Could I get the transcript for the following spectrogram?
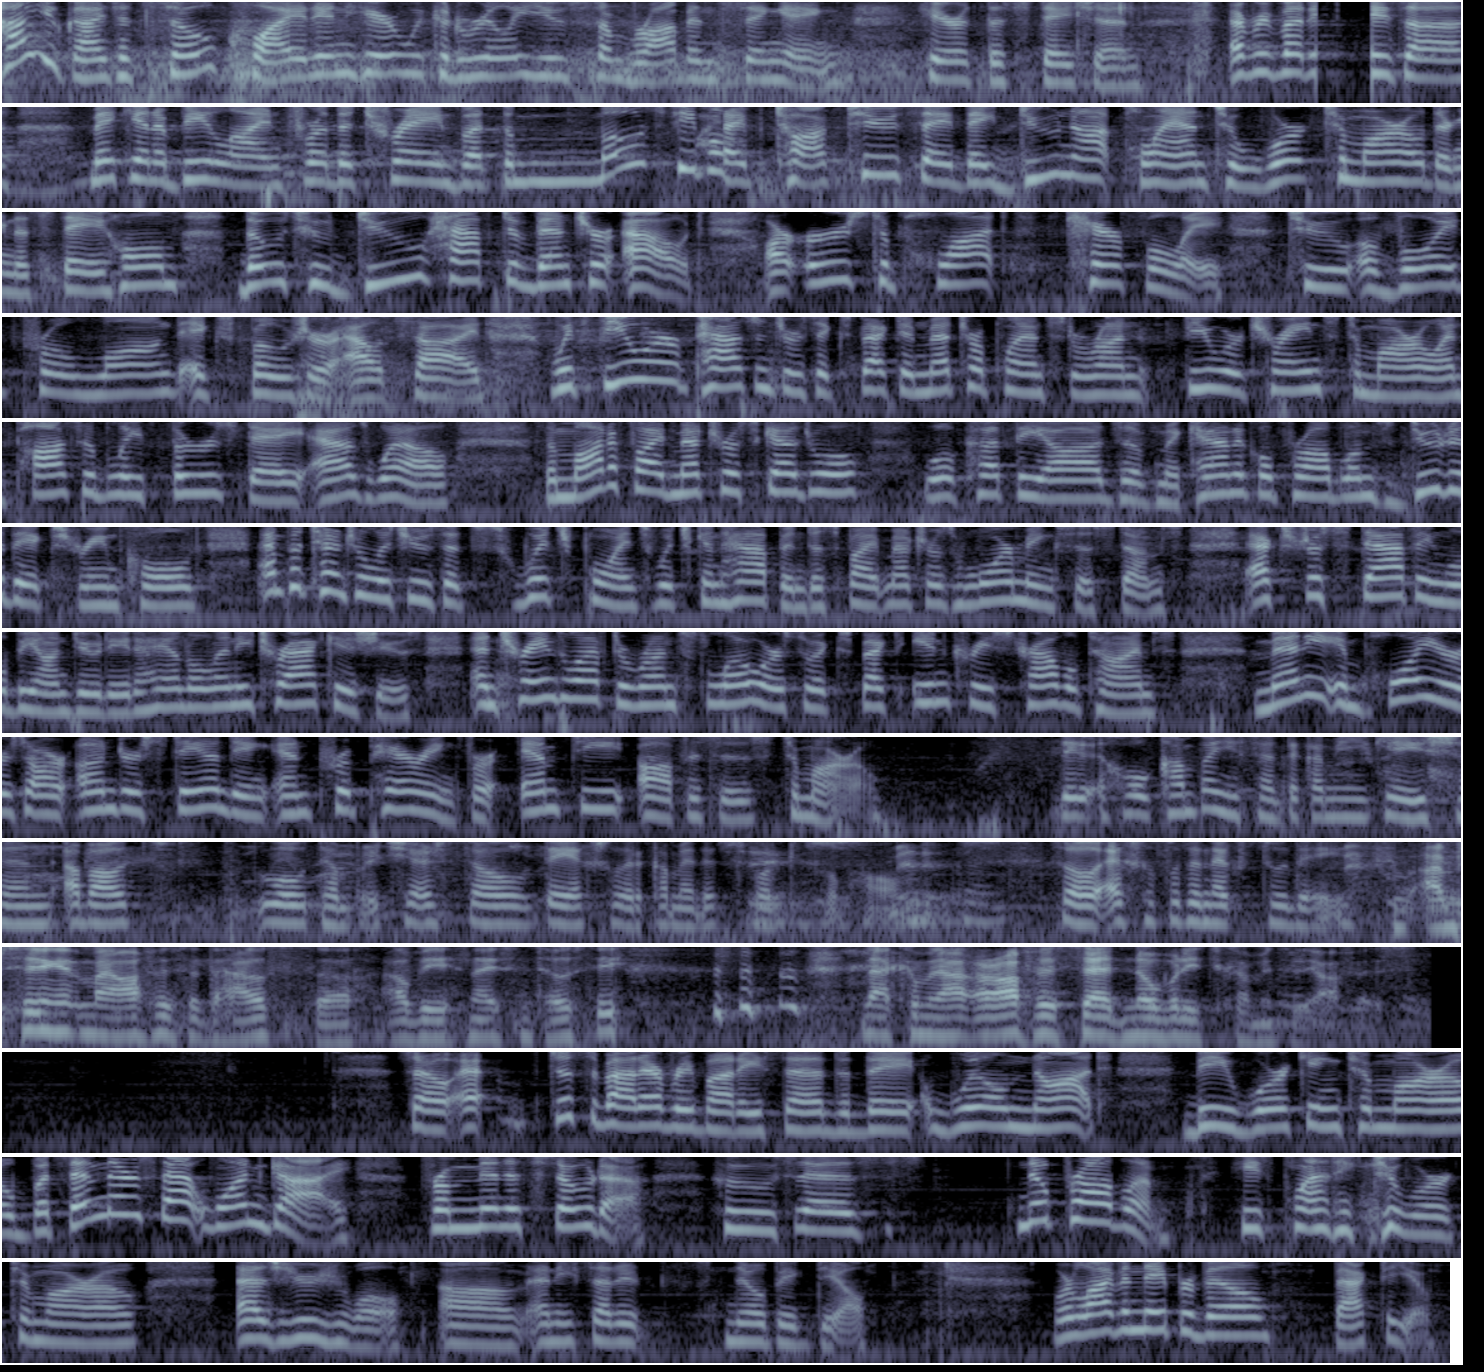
Hi, you guys. It's so quiet in here. We could really use some robin singing here at the station. Everybody's uh, making a beeline for the train, but the most people I've talked to say they do not plan to work tomorrow. They're going to stay home. Those who do have to venture out are urged to plot carefully to avoid prolonged exposure outside. With fewer passengers expected, Metra plans to run fewer trains tomorrow and possibly Thursday as well. The modified Metra schedule will cut the odds of mechanical problems due to the extreme cold and potential issues at switch points, which can happen despite Metra's warming systems. Extra staffing will be on duty to handle any track issues, and trains will have to run slower, so expect increased travel times. Many employers are understanding and preparing for empty offices tomorrow. the whole company sent a communication about low temperatures, so they actually recommended working from home. So actually for the next two days. I'm sitting in my office at the house, so I'll be nice and toasty. Not coming out. Our office said nobody to come into the office. So uh, just about everybody said they will not be working tomorrow. But then there's that one guy from Minnesota who says, no problem. He's planning to work tomorrow as usual. Um, and he said it's no big deal. We're live in Naperville. Back to you.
